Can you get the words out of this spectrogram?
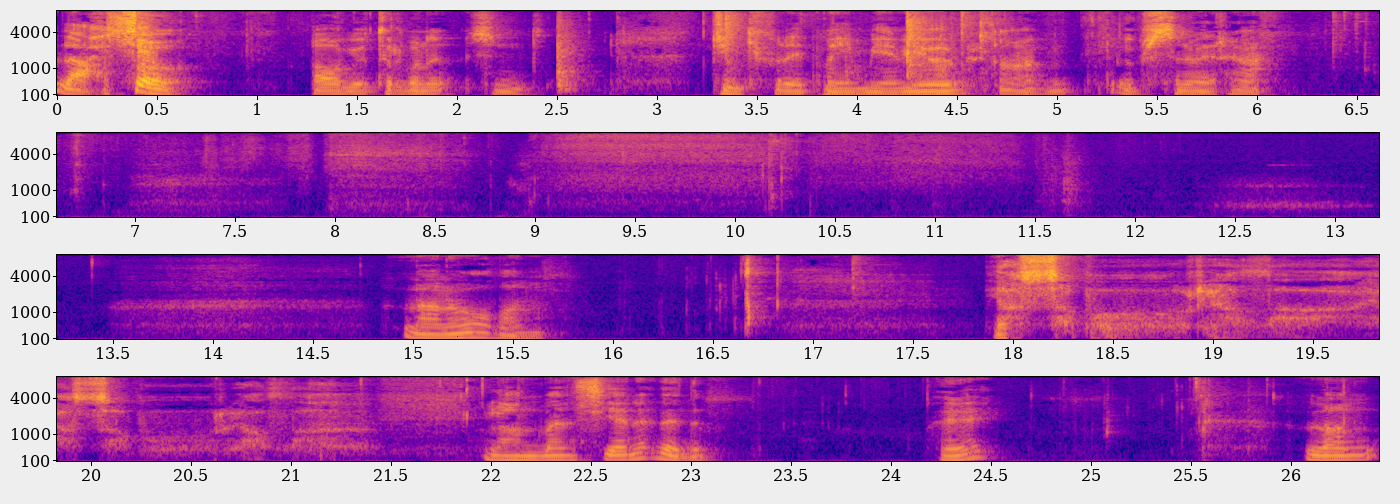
La so. Al götür bunu. Şimdi cin küfür etmeyin diye bir öbür, öbürsünü ver ha. Lan oğlum. Ya sabır ya Allah. Ya sabır ya Allah. Lan ben size ne dedim? He? Lan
